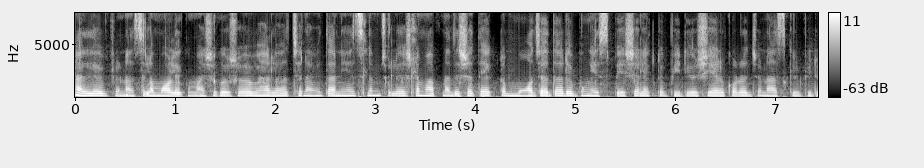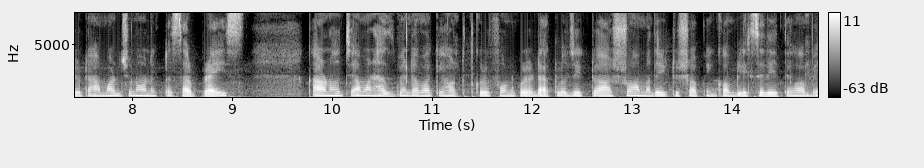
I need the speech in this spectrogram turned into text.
হ্যালো এভরিওয়ান, আসসালামু আলাইকুম। আশা করি সবাই ভালো আছেন। আমি তানিয়া ইসলাম, চলে আসলাম আপনাদের সাথে একটা মজাদার এবং স্পেশাল একটা ভিডিও শেয়ার করার জন্য। আজকের ভিডিওটা আমার জন্য অনেকটা সারপ্রাইজ কারণ হচ্ছে আমার হাজব্যান্ড আমাকে হঠাৎ করে ফোন করে ডাকলো যে, একটু আসো, আমাদের একটু শপিং কমপ্লেক্সে যেতে হবে।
